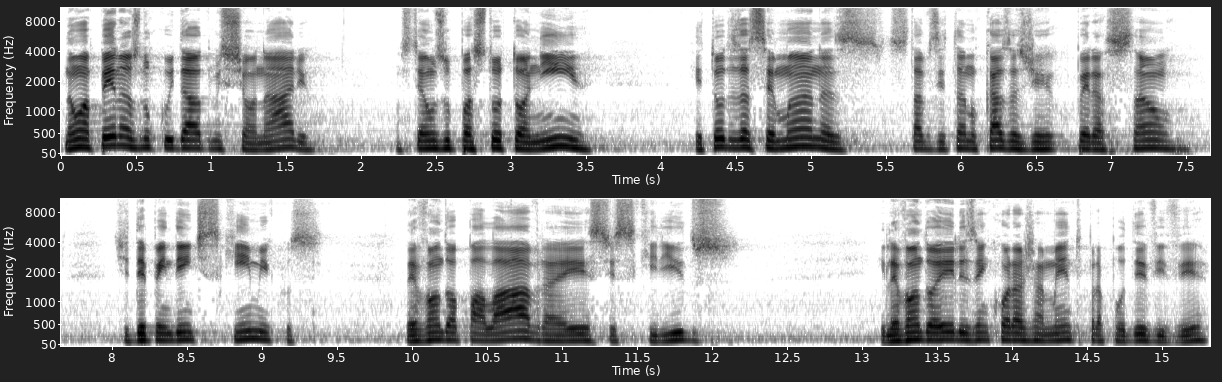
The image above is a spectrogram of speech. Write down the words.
Não apenas no cuidado missionário, nós temos o pastor Toninho, que todas as semanas está visitando casas de recuperação de dependentes químicos, levando a palavra a estes queridos e levando a eles encorajamento para poder viver.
